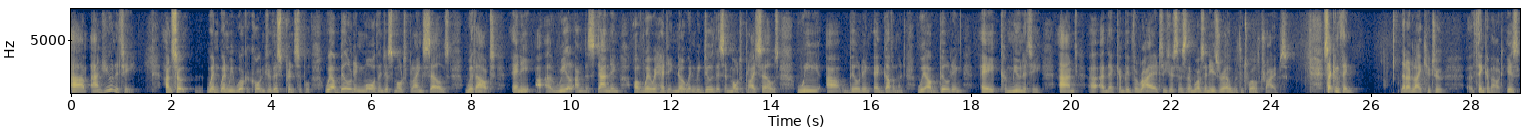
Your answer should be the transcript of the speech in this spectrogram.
um, and unity. And so when, when we work according to this principle, we are building more than just multiplying cells without any uh, real understanding of where we're heading. No, when we do this and multiply cells, we are building a government. We are building a community. And, uh, and there can be variety, just as there was in Israel with the 12 tribes. Second thing that I'd like you to uh, think about is,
